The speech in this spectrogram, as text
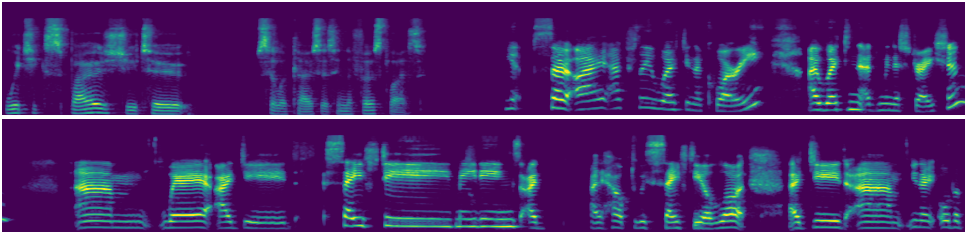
which exposed you to silicosis in the first place? Yep. So I actually worked in a quarry. I worked in administration, um, where I did safety meetings. I I helped with safety a lot. I did, um, you know, all the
